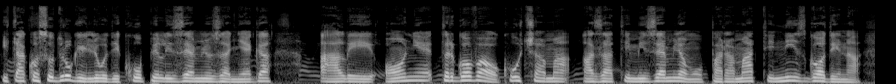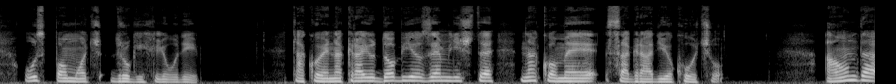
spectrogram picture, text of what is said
I tako su drugi ljudi kupili zemlju za njega, ali on je trgovao kućama, a zatim i zemljom u Paramati niz godina uz pomoć drugih ljudi. Tako je na kraju dobio zemljište na kome je sagradio kuću. A onda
